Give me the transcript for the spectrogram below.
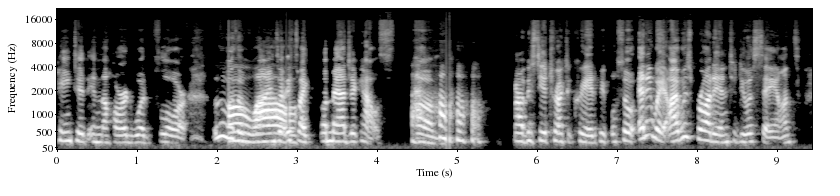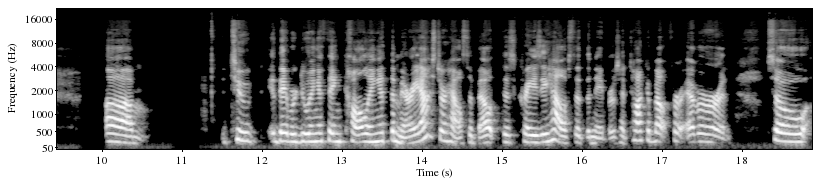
painted in the hardwood floor. Ooh, oh, the blinds. Wow. Are, it's like a magic house. Um, obviously attracted creative people. So anyway, I was brought in to do a séance. Um, to they were doing a thing calling it the Mary Astor house about this crazy house that the neighbors had talked about forever. And so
